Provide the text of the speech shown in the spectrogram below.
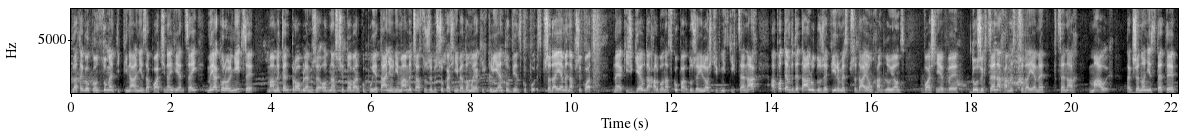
Dlatego konsument finalnie zapłaci najwięcej. My, jako rolnicy, mamy ten problem, że od nas się towar kupuje tanio, nie mamy czasu, żeby szukać nie wiadomo jakich klientów, więc sprzedajemy na przykład na jakichś giełdach albo na skupach duże ilości w niskich cenach, a potem w detalu duże firmy sprzedają, handlując właśnie w dużych cenach, a my sprzedajemy w cenach małych. Także no niestety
